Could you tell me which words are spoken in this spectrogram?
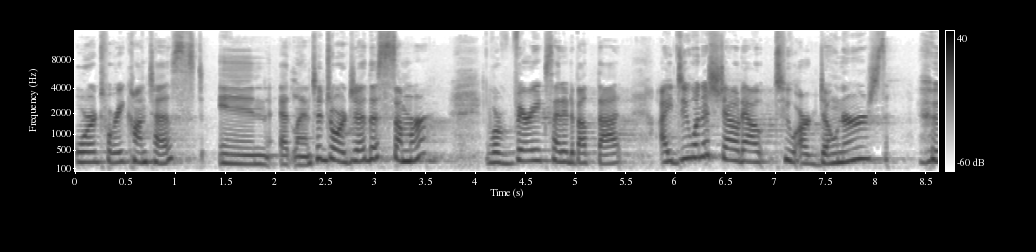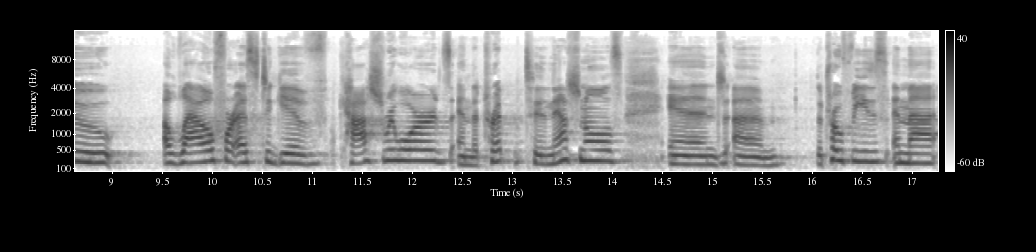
Oratory Contest in Atlanta, Georgia this summer. We're very excited about that. I do want to shout out to our donors who allow for us to give cash rewards and the trip to nationals and um, the trophies and that.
